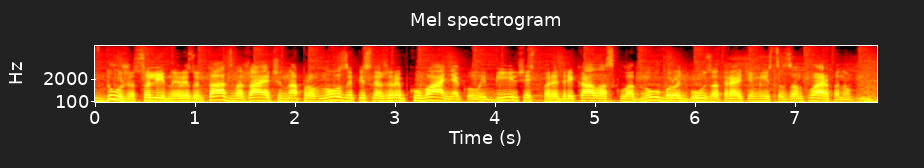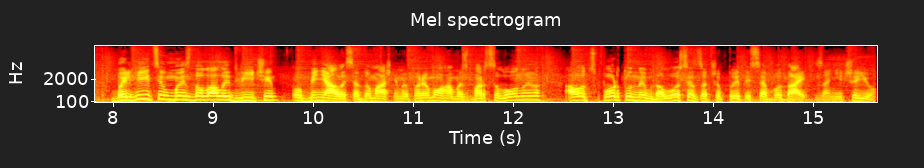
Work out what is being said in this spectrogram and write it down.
Дуже солідний результат, зважаючи на прогнози після жеребкування, коли більшість передрікала складну боротьбу за третє місце з Антверпеном. Бельгійців ми здолали двічі, обмінялися домашніми перемогами з Барселоною. А от спорту не вдалося зачепитися бодай за нічию.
